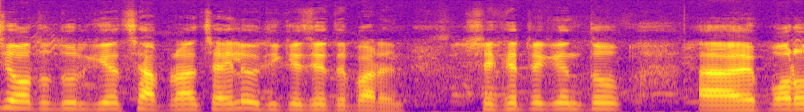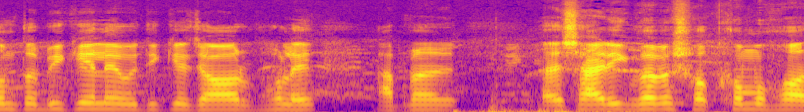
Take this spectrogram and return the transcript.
যে অত দূর গিয়েছে আপনারা চাইলে ওইদিকে যেতে পারেন। সেক্ষেত্রে কিন্তু পরন্ত বিকেলে ওইদিকে যাওয়ার ফলে আপনার শারীরিকভাবে সক্ষম হওয়া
